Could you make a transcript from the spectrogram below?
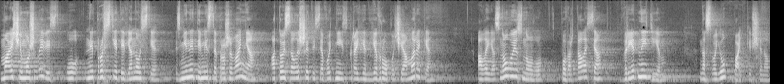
маючи можливість у непрості 90-ті змінити місце проживання, а то й залишитися в одній з країн Європи чи Америки, але я знову і знову поверталася в рідний дім на свою батьківщину.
